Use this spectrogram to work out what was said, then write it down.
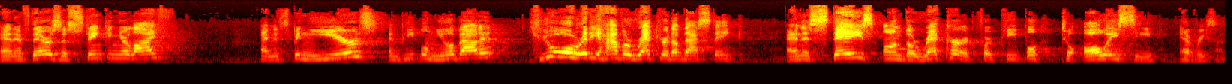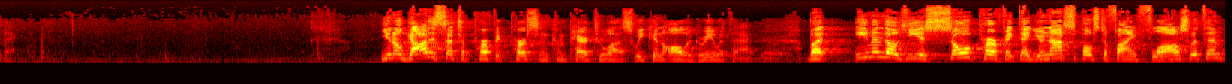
And if there's a stink in your life, and it's been years and people knew about it, you already have a record of that stink. And it stays on the record for people to always see every Sunday. You know, God is such a perfect person compared to us. We can all agree with that. But even though He is so perfect that you're not supposed to find flaws with Him,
